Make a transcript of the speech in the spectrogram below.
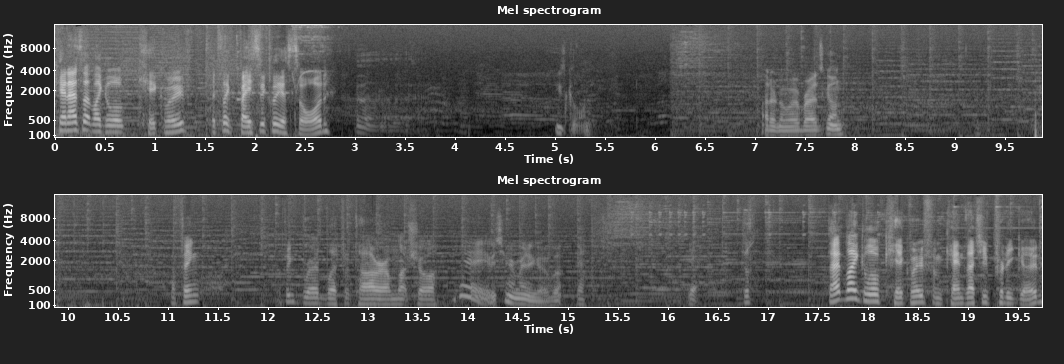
Ken has that like a little kick move. It's like basically a sword. Uh, he's gone. I don't know where Brad's gone. I think. I think Red left with Tara. I'm not sure. Yeah, he was here a minute ago, but Yeah. Yeah. Just... That like little kick move from Ken's actually pretty good,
